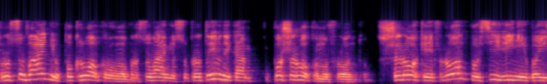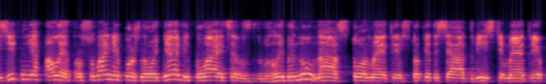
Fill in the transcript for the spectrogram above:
просуванню, по кроковому просуванню супротивника по широкому фронту. Широкий фронт по всій лінії боєзіткнення, але просування кожного дня відбувається в глибину на 100 метрів, 150, 200 метрів.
